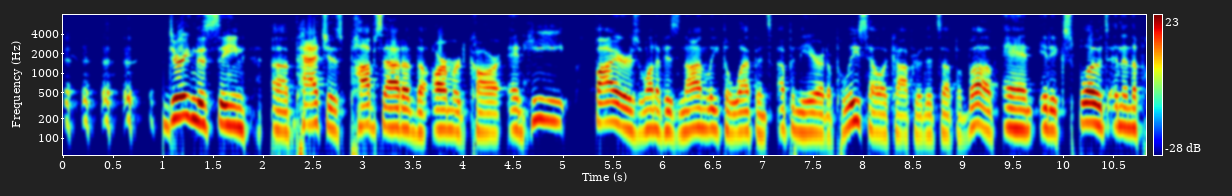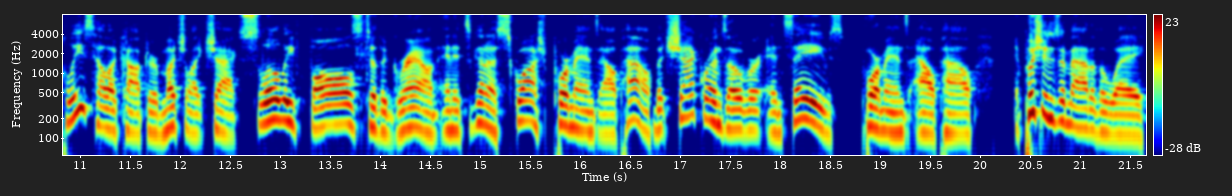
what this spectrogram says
During this scene, uh, Patches pops out of the armored car and he fires one of his non-lethal weapons up in the air at a police helicopter that's up above and it explodes and then the police helicopter much like Shaq slowly falls to the ground and it's going to squash poor man's Al Powell but Shaq runs over and saves poor man's Al Powell and pushes him out of the way.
